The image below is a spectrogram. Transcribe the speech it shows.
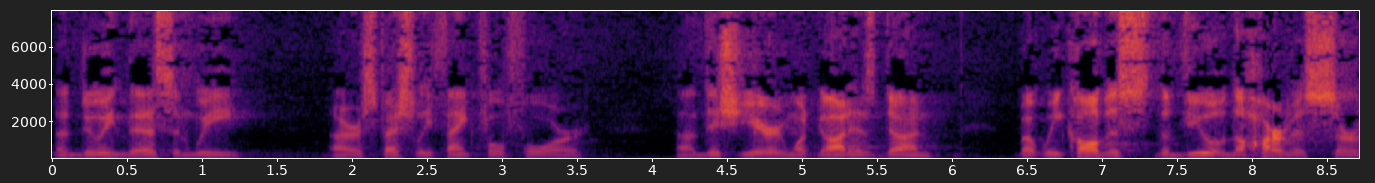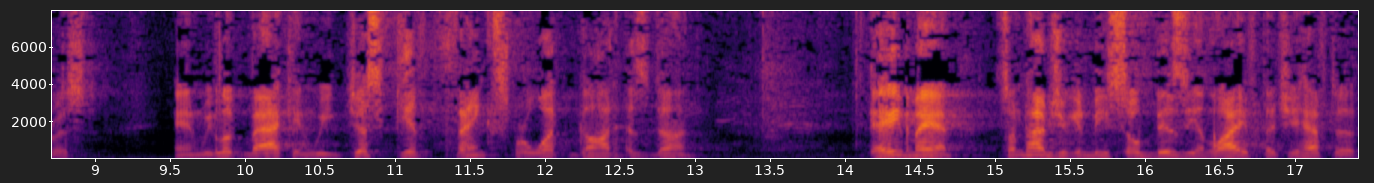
uh, doing this, and we are especially thankful for uh, this year and what God has done. But we call this the View of the Harvest service. And we look back and we just give thanks for what God has done. Amen. Sometimes you can be so busy in life that you have to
